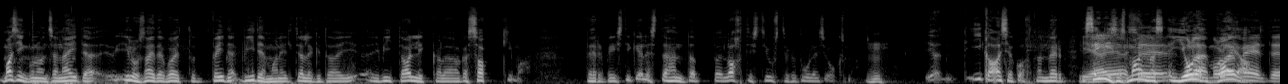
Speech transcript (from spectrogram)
Masingul on see näide, ilus näide võetud Veide, Viidemanilt, jällegi ta ei, ei viita allikale, aga sakkima. verb eesti keeles tähendab lahtiste juustega tuules jooksma. Mm ja iga asja kohta on verb. sellises maailmas ei ole vaja. meelde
